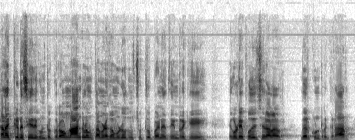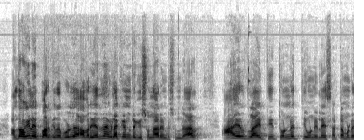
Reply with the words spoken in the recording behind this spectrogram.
கணக்கீடு செய்து கொண்டிருக்கிறோம். நாங்களும் தமிழகம் முழுவதும் சுற்றுப்பயணத்தை இன்றைக்கு எங்களுடைய பொதுச் செயலாளர் மேற்கொண்டிருக்கிறார். அந்த வகையில் பார்க்கிற பொழுது அவர் எதனா விளக்கம் இன்றைக்கு சொன்னார் என்று சொன்னால் ஆயிரத்தி தொள்ளாயிரத்தி தொண்ணூற்றி ஒன்றிலே சட்டமன்ற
